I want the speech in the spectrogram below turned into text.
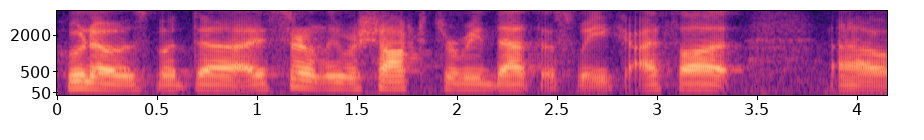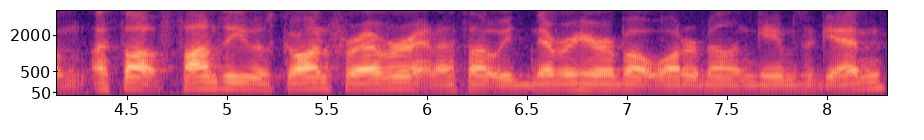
who knows? But uh, I certainly was shocked to read that this week. I thought. Um, I thought Fonzie was gone forever, and I thought we'd never hear about Watermelon Games again.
